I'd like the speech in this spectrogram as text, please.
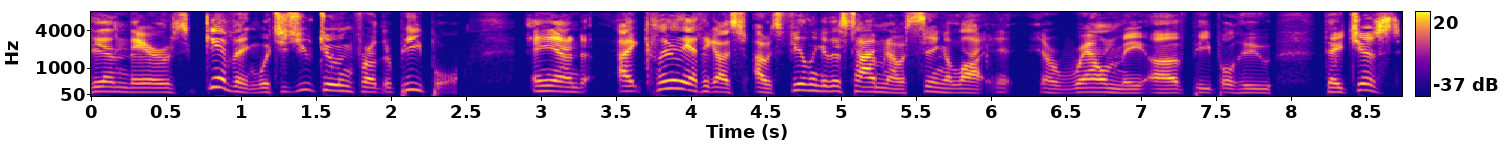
then there's giving, which is you doing for other people. And I clearly, I think I was I was feeling at this time, and I was seeing a lot eh, around me of people who they just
